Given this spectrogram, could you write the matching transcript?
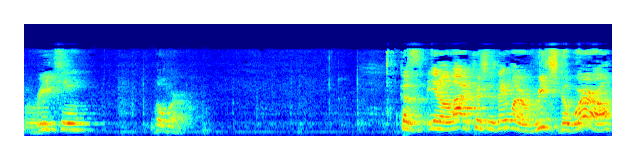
reaching the world. Because, you know, a lot of Christians, they want to reach the world,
